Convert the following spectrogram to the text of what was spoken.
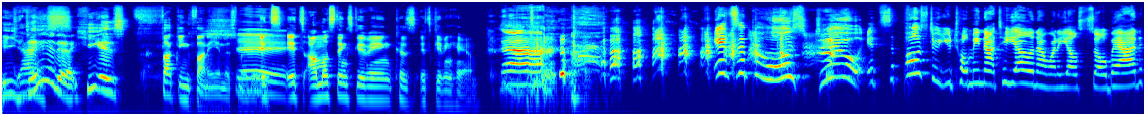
He Yes. did. He is fucking funny in this movie. It's it's almost Thanksgiving because it's giving ham. Ah. It's supposed to. It's supposed to. You told me not to yell, and I want to yell so bad.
